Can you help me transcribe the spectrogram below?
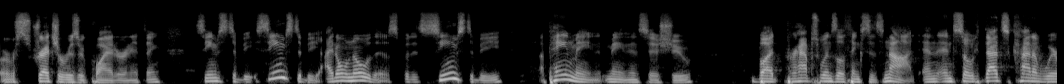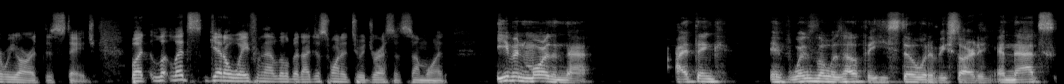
a stretcher is required or anything. Seems to be seems to be. I don't know this, but it seems to be a pain maintenance issue but perhaps Winslow thinks it's not. And and so that's kind of where we are at this stage. But l- let's get away from that a little bit. I just wanted to address it somewhat. Even more than that, I think if Winslow was healthy, he still wouldn't be starting. And that's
